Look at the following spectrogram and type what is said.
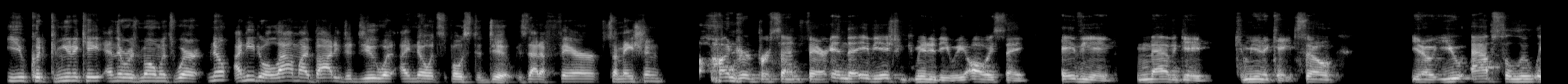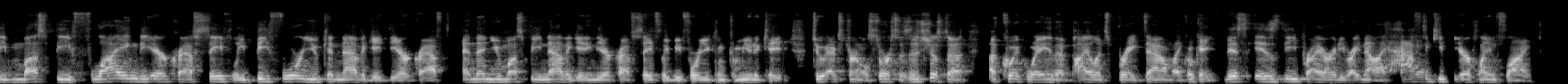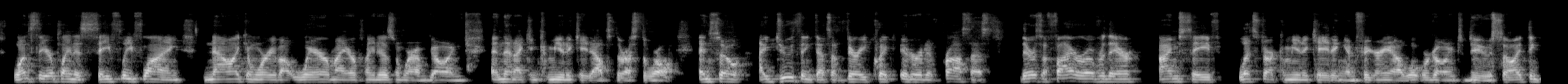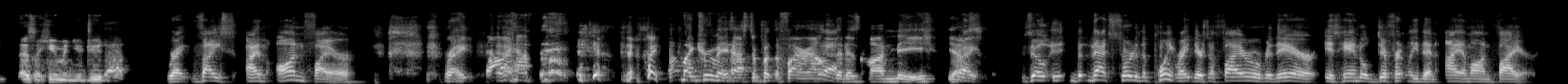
you could communicate and there was moments where no i need to allow my body to do what i know it's supposed to do is that a fair summation 100% fair in the aviation community we always say aviate navigate communicate so you know you absolutely must be flying the aircraft safely before you can navigate the aircraft and then you must be navigating the aircraft safely before you can communicate to external sources. It's just a, a quick way that pilots break down like okay this is the priority right now. I have yeah. to keep the airplane flying. Once the airplane is safely flying now i can worry about where my airplane is and where i'm going and then i can communicate out to the rest of the world. And so i do think that's a very quick iterative process there's a fire over there. I'm safe. Let's start communicating and figuring out what we're going to do. So I think as a human, you do that. Right. Vice, I'm on fire. right. Now I have to, right. now my crewmate has to put the fire out yeah. that is on me. Yes. Right. So but that's sort of the point, right? There's a fire over there is handled differently than I am on fire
